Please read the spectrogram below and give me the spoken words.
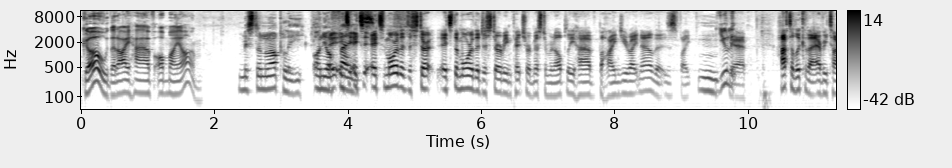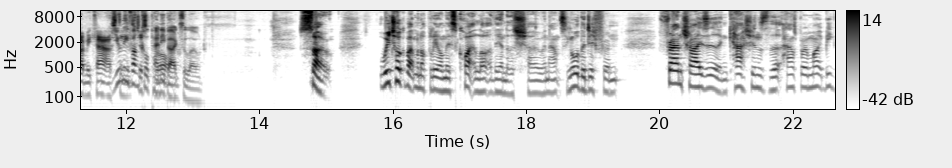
Go that I have on my arm? Mr. Monopoly on your It's, face. it's it's more the distur- it's the more the disturbing picture of Mr. Monopoly have behind you right now that is like mm. You, le- yeah have to look at that every time we cast you leave Uncle. Pennybags alone. So, we talk about Monopoly on this quite a lot at the end of the show, announcing all the different franchises and cash-ins that Hasbro might be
